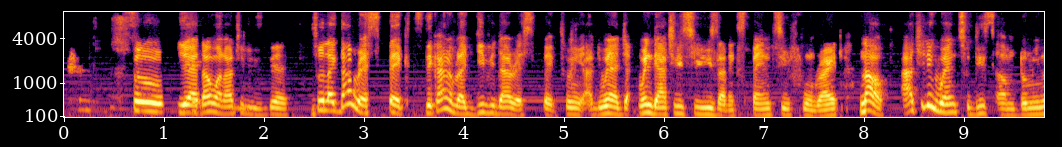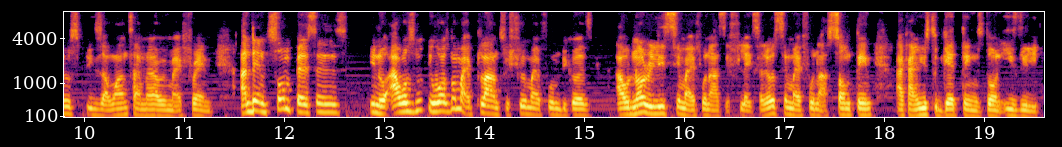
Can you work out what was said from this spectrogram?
so yeah, that one actually is there. So like that respect, they kind of like give you that respect when you, when I, when they actually see you use an expensive phone, right? Now, I actually went to this um Domino's Pizza one time out with my friend, and then some persons, you know, I was it was not my plan to show my phone because I would not really see my phone as a flex. I just see my phone as something I can use to get things done easily.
